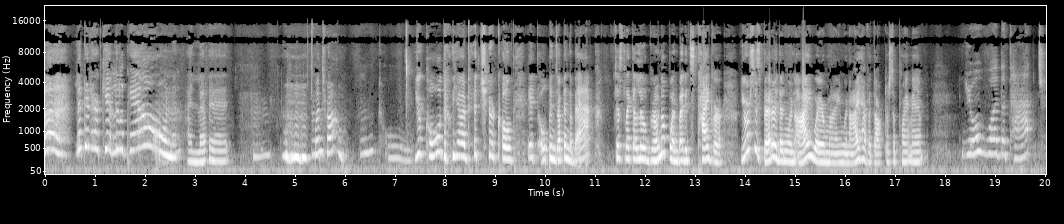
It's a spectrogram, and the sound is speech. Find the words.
Ah, look at her cute little gown. I love it. What's wrong? I'm cold. You're cold? yeah, I bet you're cold. It opens up in the back. Just like a little grown-up one, but it's tiger. Yours is better than when I wear mine when I have a doctor's appointment. You want the tat?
